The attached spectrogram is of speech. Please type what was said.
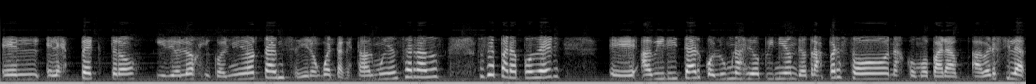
el, el, espectro ideológico del New York Times, se dieron cuenta que estaban muy encerrados, entonces para poder eh, habilitar columnas de opinión de otras personas, como para a ver si la,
